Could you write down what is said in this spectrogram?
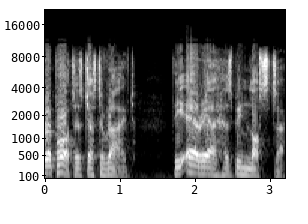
Report has just arrived. The area has been lost, sir.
